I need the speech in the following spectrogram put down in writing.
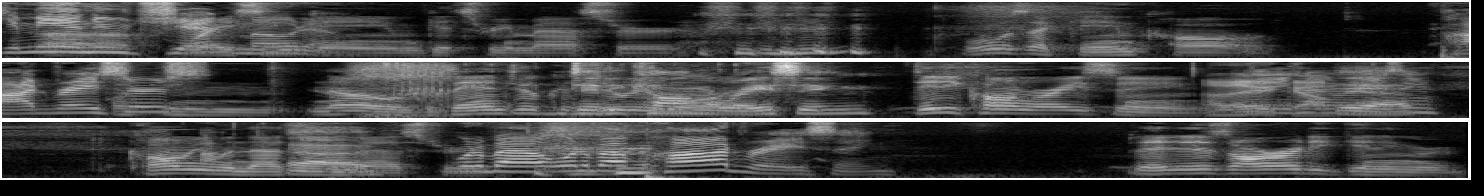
Give me a new uh, Jet racing game gets remastered. what was that game called? Pod Racers. Mm, no, the Banjo Kazooie Diddy Kong one. Racing. Diddy Kong Racing. Oh, there you go. Kong Yeah. Racing. Call me when that's Uh, remastered. What about what about Pod Racing? It is already getting re-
